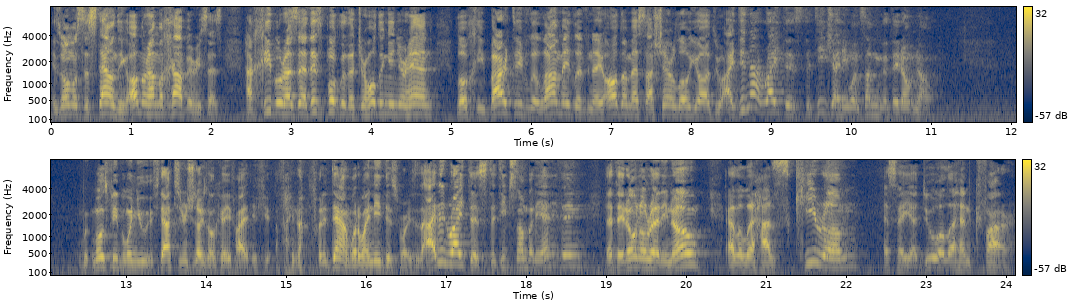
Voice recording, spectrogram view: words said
is almost astounding. Amar HaMachaber, he says, HaChibur Hazeh, this booklet that you're holding in your hand, Lo chibartiv lilamed livnei adam es asher lo yadu. I did not write this to teach anyone something that they don't know most people, when you, if that's your introduction, okay, if I, if, you, if I know, put it down, what do I need this for? He says, I didn't write this to teach somebody anything that they don't already know. kfar.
